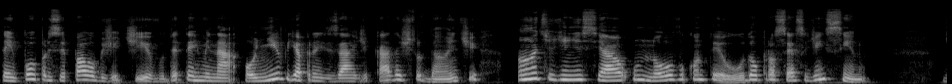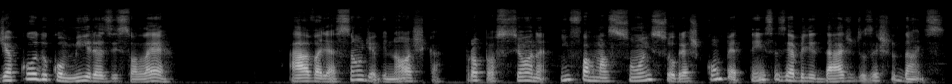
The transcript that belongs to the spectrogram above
tem por principal objetivo determinar o nível de aprendizagem de cada estudante antes de iniciar um novo conteúdo ou processo de ensino. De acordo com Miras e Soler, a avaliação diagnóstica proporciona informações sobre as competências e habilidades dos estudantes.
